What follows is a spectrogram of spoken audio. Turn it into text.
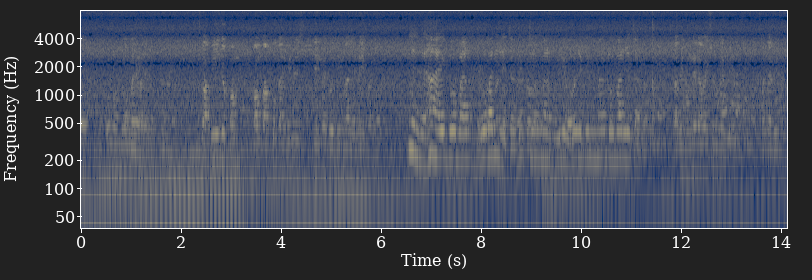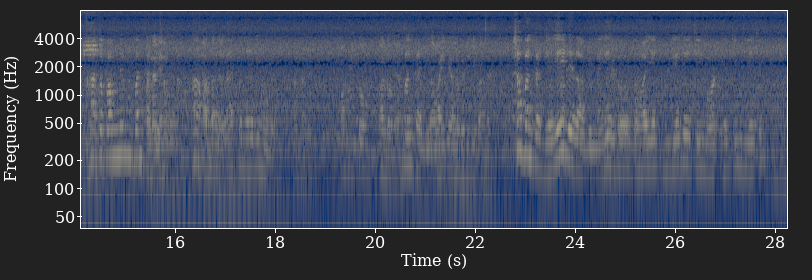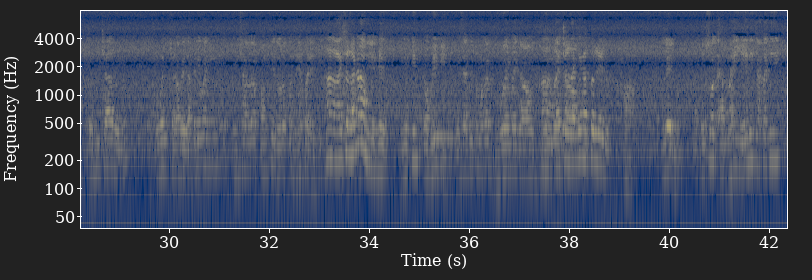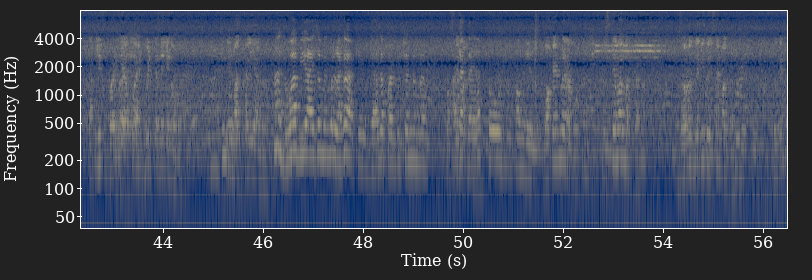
वो बम्बई वाले लोग। हाँ। तो अभी जो पंप पंप आपको कंटिन्यूस दिन में दो तीन बार लेना ही पड़ता था नहीं, हाँ एक दो बार दो बार ही लेता था तीन बार बोली हो लेकिन मैं दो बार लेता था तो अभी हमने दवाई शुरू कर दी? हाँ तो पंप ने बंद कर दिया। हो हाँ हाँ, पंद्रह आज पंद्रह दिन हो गए। पंप तो बंद हो गया। बंद कर दिया। दवाई की एलोपैथी की बंद है। सब बंद कर दिया। यही ले रहा अभी मैं। ये दो दवा ये दिए थे तीन ये तीन दिए थे ये अभी चार हो गए। वही अभी तकरीबन इंशाल्लाह पंप की ज़रूरत तो नहीं पड़ेगी। हाँ ऐसा लग रहा मुझे। लेकिन कभी भी जैसे अभी तुम अगर धुएँ में जाओ हाँ ऐसा लगेगा तो ले लो। हाँ ले लो। उस वक्त मैं ये नहीं चाहता कि तकलीफ़ बढ़ के आपको एडमिट करने की नौबत आए। हाँ ये है। बात खाली याद रखो। हाँ धुआँ भी ऐसा मेरे को लगा कि ज़्यादा प्रदूषण में मैं अटक गया तो पंप ले लो। पॉकेट में रखो। इस्तेमाल मत करना। ज़रूरत लगी तो इस्तेमाल करना है, है। ठीक है?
